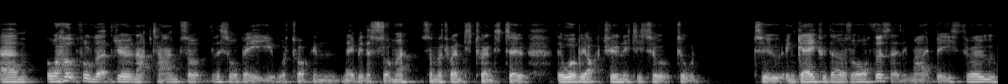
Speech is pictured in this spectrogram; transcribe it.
Um, we're hopeful that during that time, so this will be, we're talking maybe the summer, summer 2022, there will be opportunity to to to engage with those authors, and it might be through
